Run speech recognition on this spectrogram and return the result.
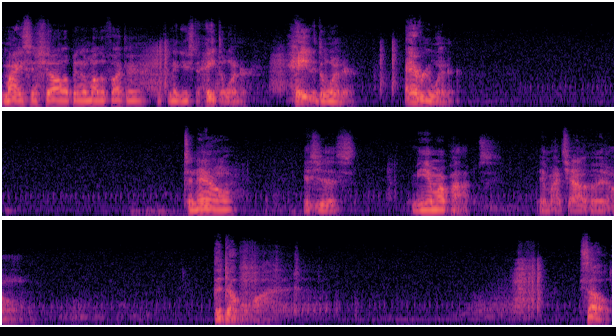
Mice and shit all up in the motherfucker. Nigga used to hate the winter. Hated the winter. Every winter. To now, it's just me and my pops in my childhood home. The double wide. So,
